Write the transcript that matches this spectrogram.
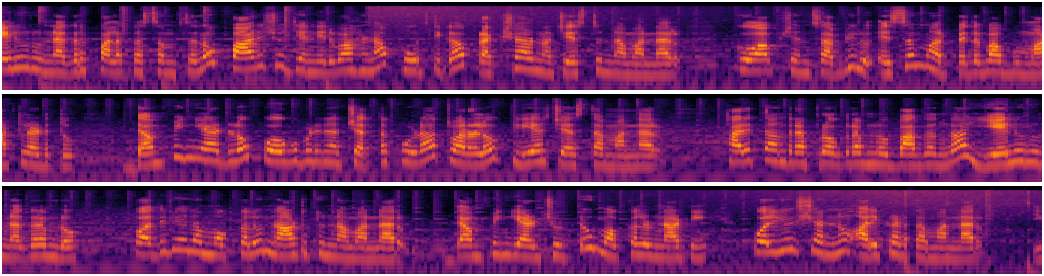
ఏలూరు నగరపాలక సంస్థలో పారిశుద్ధ్య నిర్వహణ పూర్తిగా ప్రక్షాళన చేస్తున్నామన్నారు. కోఆప్షన్ సభ్యులు ఎస్ఎంఆర్ పెదబాబు మాట్లాడుతూ డంపింగ్ యార్డ్లో పోగుబడిన చెత్త కూడా త్వరలో క్లియర్ చేస్తామన్నారు. హరితాంధ్ర ప్రోగ్రాంలో భాగంగా ఏలూరు నగరంలో పదివేల మొక్కలు నాటుతున్నామన్నారు. డంపింగ్ యార్డ్ చుట్టూ మొక్కలు నాటి పొల్యూషన్ను అరికడతామన్నారు. ఈ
